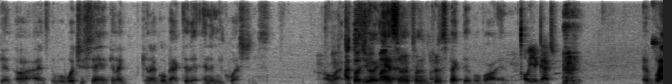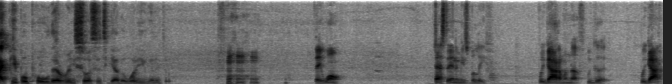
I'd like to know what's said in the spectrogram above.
can uh, I, well, what you're saying? Can I can I go back to the enemy questions? All right. I thought So you were- you're bad. answering from the perspective of our enemy. Oh, yeah, gotcha. If black people pool their resources together, what are you going to do? They won't. That's the enemy's belief. We got them enough. We good. We got them.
